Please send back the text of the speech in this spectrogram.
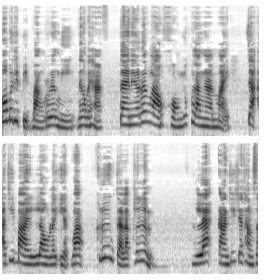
ก็ไม่ได้ปิดบังเรื่องนี้นึกไหมคะแต่ในเรื่องราวของยุคพลังงานใหม่ จะอธิบายเราละเอียดว่าคลื่นแต่ละคลื่น และการที่จะทำส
